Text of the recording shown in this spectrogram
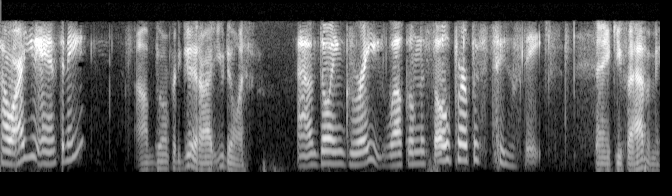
How are you, Anthony? I'm doing pretty good. How are you doing? I'm doing great. Welcome to Soul Purpose Tuesdays. Thank you for having me.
